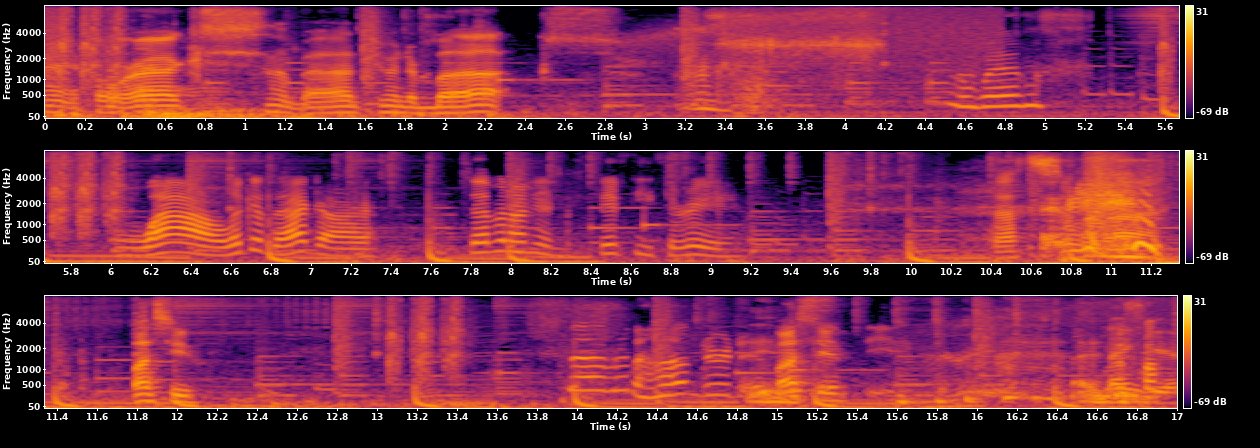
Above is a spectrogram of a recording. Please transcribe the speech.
Alright, four 4x. Not bad. 200 bucks. Wow, look at that guy. 753. That's so bad. Bless you. 700. Bless you. I knew, Thank you.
